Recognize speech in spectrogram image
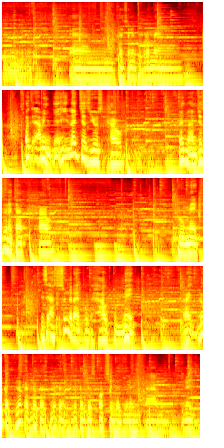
do? Um, personal development. Okay, I mean, let's just use how Right I'm just gonna type how to make You see, as soon as I put how to make, right? Look at look at look at look at look at those options that you know um, you know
